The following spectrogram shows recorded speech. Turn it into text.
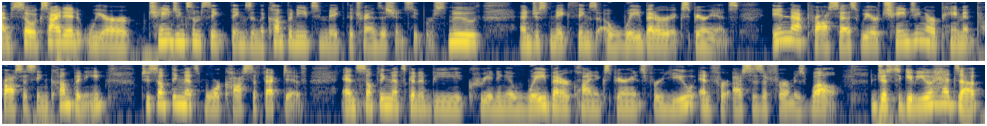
I'm so excited. We are changing some things in the company to make the transition super smooth and just make things a way better experience. In that process, we are changing our payment processing company to something that's more cost effective and something that's going to be creating a way better client experience for you and for us as a firm as well. Just to give you a heads up,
